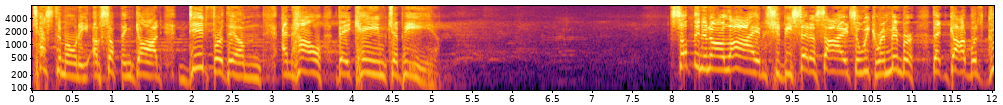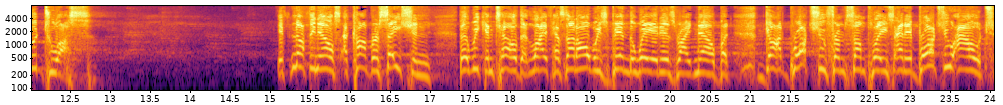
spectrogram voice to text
testimony of something God did for them and how they came to be. Something in our lives should be set aside so we can remember that God was good to us if nothing else, a conversation that we can tell that life has not always been the way it is right now, but God brought you from someplace and it brought you out.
